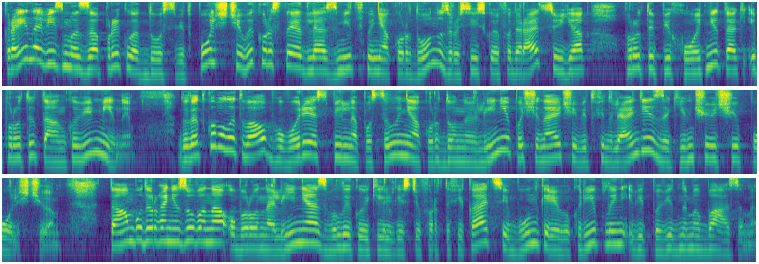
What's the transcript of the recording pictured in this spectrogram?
Країна візьме за приклад досвід Польщі, використає для зміцнення кордону з Російською Федерацією як протипіхотні, так і протитанкові міни. Додатково Литва обговорює спільне посилення кордонної лінії, починаючи від Фінляндії, закінчуючи Польщею. Там буде організована оборонна лінія з великою кількістю фортифікацій, бункерів, укріплень і відповідними базами.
